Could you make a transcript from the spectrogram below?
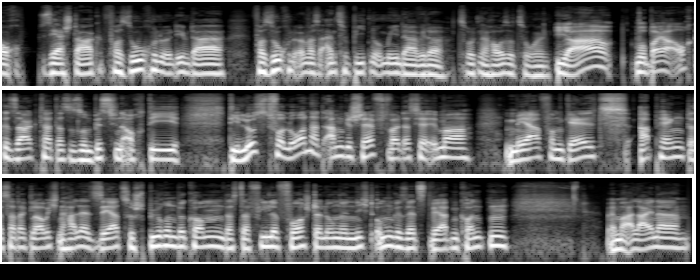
auch sehr stark versuchen und ihm da versuchen, irgendwas anzubieten, um ihn da wieder zurück nach Hause zu holen. Ja, wobei er auch gesagt hat, dass er so ein bisschen auch die, die Lust verloren hat am Geschäft, weil das ja immer mehr vom Geld abhängt. Das hat er, glaube ich, in Halle sehr zu spüren bekommen, dass da viele Vorstellungen nicht umgesetzt werden konnten wenn man alleine,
